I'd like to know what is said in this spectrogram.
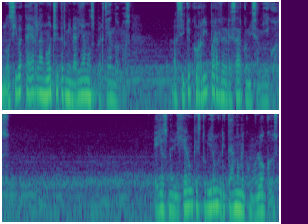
nos iba a caer la noche y terminaríamos perdiéndonos así que corrí para regresar con mis amigos. Ellos me dijeron que estuvieron gritándome como locos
